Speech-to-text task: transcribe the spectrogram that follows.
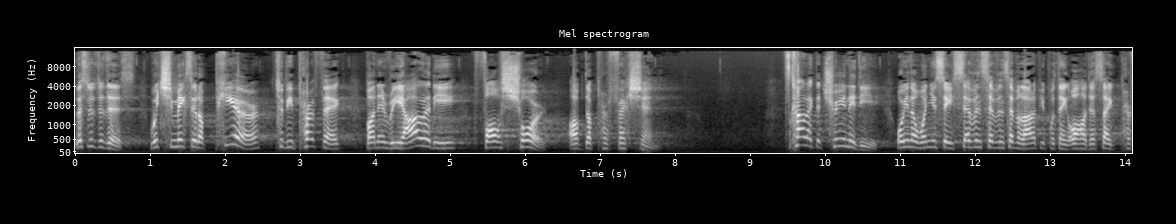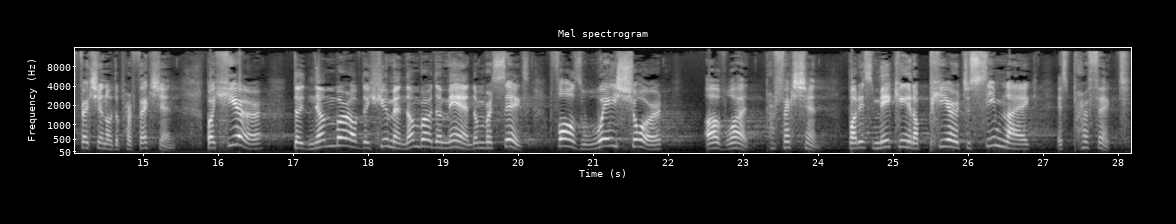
Listen to this, which makes it appear to be perfect, but in reality falls short of the perfection. It's kind of like the Trinity. Or, you know, when you say 777, a lot of people think, oh, that's like perfection of the perfection. But here, the number of the human, number of the man, number six, falls way short of what? Perfection. But it's making it appear to seem like it's perfect.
